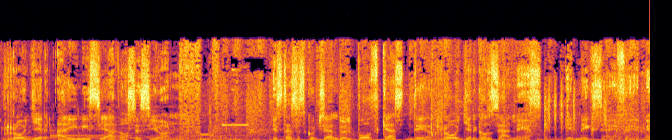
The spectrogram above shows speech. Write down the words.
Roger ha iniciado sesión. Estás escuchando el podcast de Roger González en Exa FM.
